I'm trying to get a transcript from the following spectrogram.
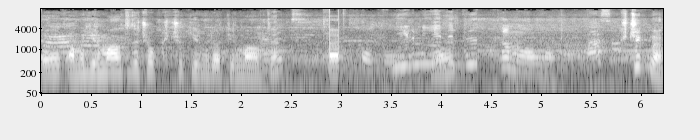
Evet ama 26 da çok küçük. 24 26. 27 büyük. Tam oldu. Küçük mü?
